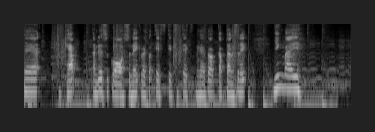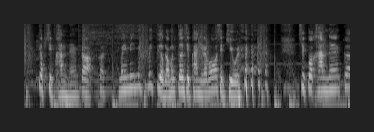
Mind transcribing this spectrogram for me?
นะฮะ cap underscore snake แล้วก็ xxx นะครับก็กับตัน snake ยิงไปเกือบ 10 คันนะก็ก็ไม่ไม่ไม่ไม่เกือบหรอกมันเกิน 10 คันอยู่แล้วเพราะว่า 10 คิว สิบกว่าคันเนี่ยก็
